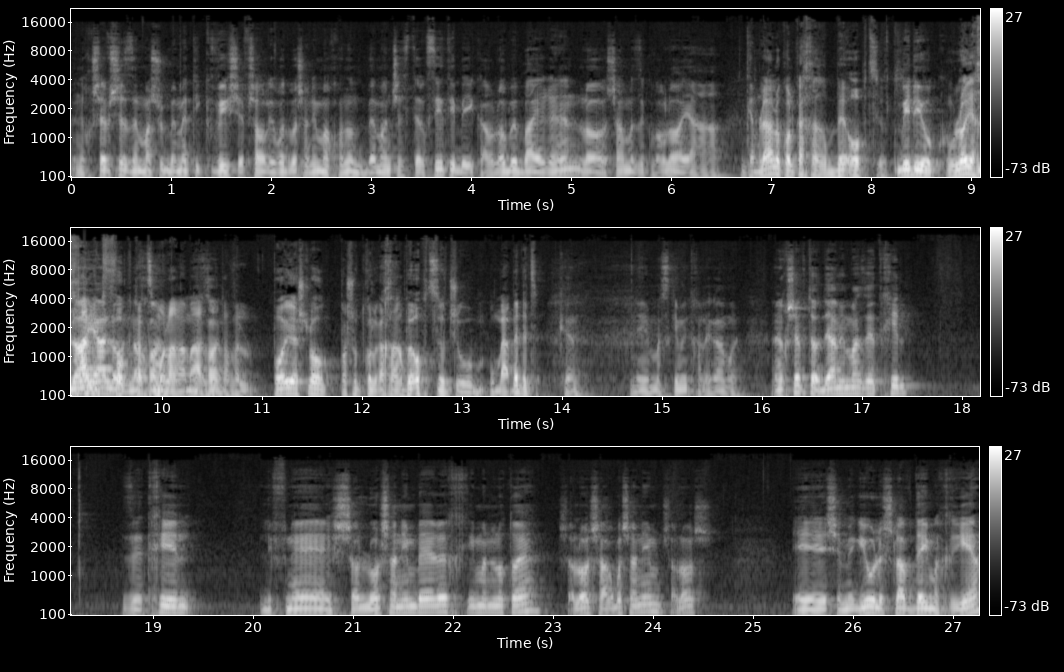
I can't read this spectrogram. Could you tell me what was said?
אני חושב שזה משהו באמת עקבי שאפשר לראות בשנים האחרונות במנצ'סטר סיטי בעיקר, לא בביירן, לא, שם זה כבר לא היה... גם לא היה לו כל כך הרבה אופציות. בדיוק. הוא לא יכל היה לדפוק לו, את נכון, עצמו לרמה נכון. הזאת, אבל פה יש לו פשוט כל כך הרבה אופציות שהוא הוא מאבד את זה. כן, אני מסכים איתך לגמרי. אני חושב, אתה יודע ממה זה התחיל? זה התחיל לפני שלוש שנים בערך, אם אני לא טועה. שלוש, ארבע שנים, שלוש. אה, שהם הגיעו לשלב די מכריע,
